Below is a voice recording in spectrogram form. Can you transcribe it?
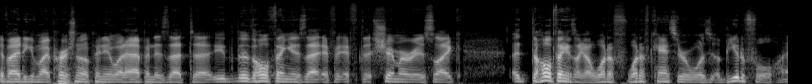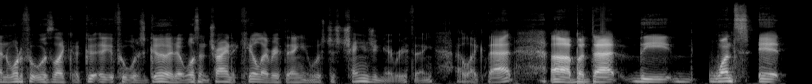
If I had to give my personal opinion, what happened is that uh, the, the whole thing is that if if the shimmer is like. uh, The whole thing is like, a, what if what if cancer was a beautiful, and what if it was like a good, if it was good, it wasn't trying to kill everything, it was just changing everything. I like that, uh, but that the once it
